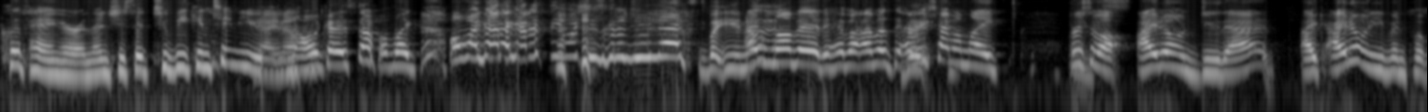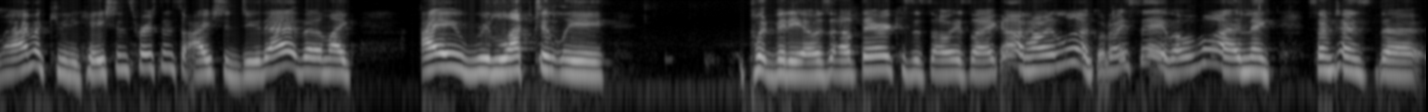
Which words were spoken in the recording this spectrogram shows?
cliffhanger, and then she said to be continued, Yeah, I and all that kind of stuff. I'm like, oh my god, I gotta see what she's gonna do next. But you know, I love it. I'm, every time I'm like, first of all, I don't do that. Like, I don't even put my. I'm a communications person, so I should do that. But I'm like, I reluctantly put videos out there because it's always like, oh, how I look, what do I say, blah blah blah. And like sometimes the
